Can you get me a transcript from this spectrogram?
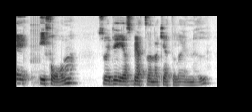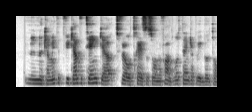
är i form så är Diaz bättre än där är nu. Nu, nu kan vi inte, vi kan inte tänka två, tre säsonger fram. Vi måste tänka på att vi behöver ta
